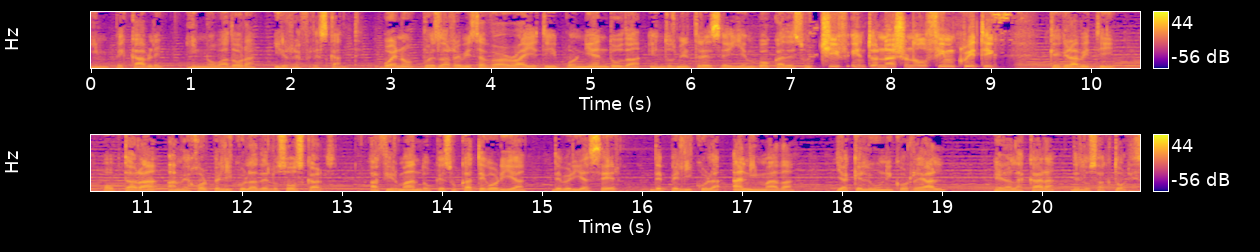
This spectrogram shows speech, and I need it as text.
impecable, innovadora y refrescante. Bueno, pues la revista Variety ponía en duda en 2013 y en boca de su Chief International Film Critic que Gravity optará a mejor película de los Oscars, afirmando que su categoría debería ser de película animada, ya que lo único real era la cara de los actores.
